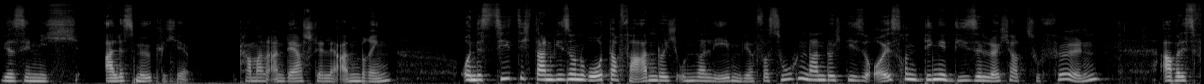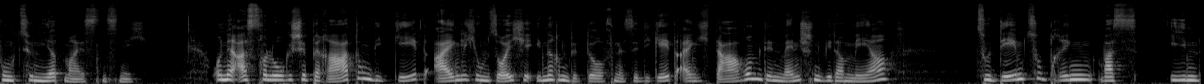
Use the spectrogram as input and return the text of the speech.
wir sind nicht alles Mögliche, kann man an der Stelle anbringen. Und es zieht sich dann wie so ein roter Faden durch unser Leben. Wir versuchen dann durch diese äußeren Dinge diese Löcher zu füllen, aber das funktioniert meistens nicht. Und eine astrologische Beratung, die geht eigentlich um solche inneren Bedürfnisse. Die geht eigentlich darum, den Menschen wieder mehr zu dem zu bringen, was ihn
